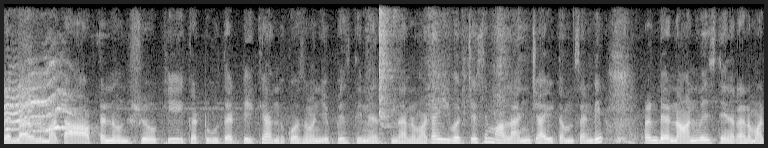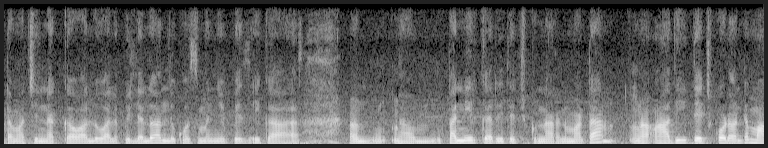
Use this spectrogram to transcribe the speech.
వెళ్ళాలన్నమాట ఆఫ్టర్నూన్ షోకి ఇక టూ థర్టీకి అందుకోసం అని చెప్పేసి తినేస్తున్నారు అనమాట ఇవి వచ్చేసి మా లంచ్ ఐటమ్స్ అండి. అండ్ నాన్ వెజ్ తినరనమాట మా చిన్నక్క వాళ్ళు వాళ్ళ పిల్లలు అందుకోసం అని చెప్పేసి ఇక పన్నీర్ కర్రీ తెచ్చుకున్నారనమాట అది తెచ్చుకోవడం అంటే మా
